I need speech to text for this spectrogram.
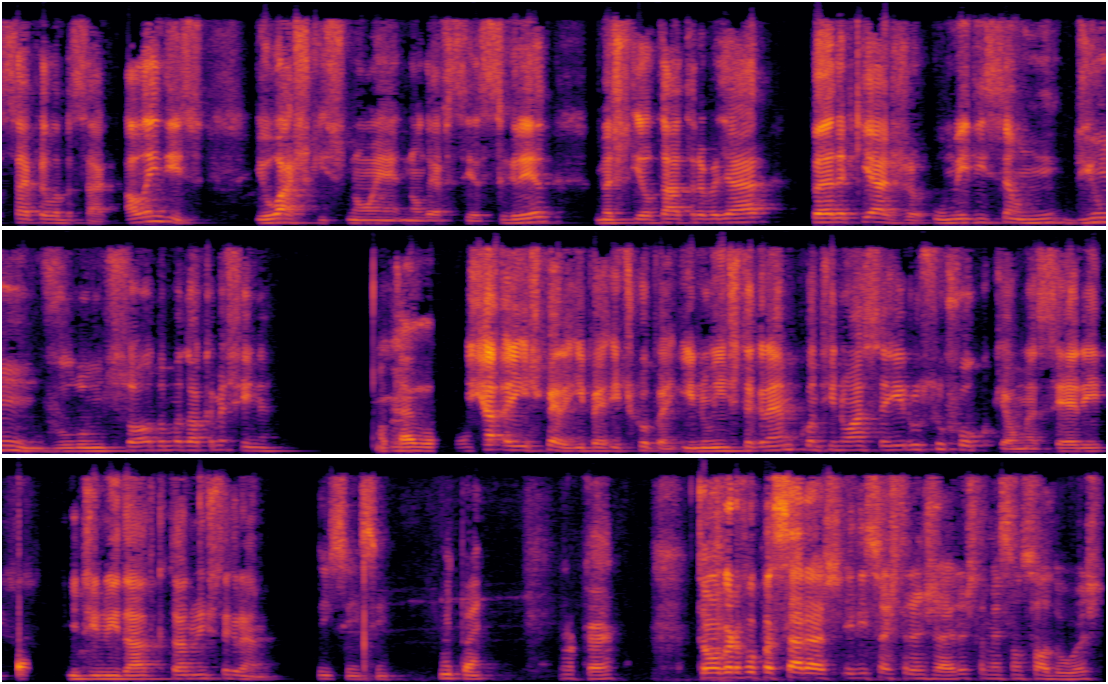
sai pela Massacre. Além disso, eu acho que isso não, é, não deve ser segredo, mas ele está a trabalhar para que haja uma edição de um volume só de uma Doca Machina. Ok, E, ah, e, esperem, e, e, desculpem, e no Instagram continua a sair o Sufoco, que é uma série de continuidade que está no Instagram. Sim, sim, sim. Muito bem. Ok. Então agora vou passar às edições estrangeiras, também são só duas.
